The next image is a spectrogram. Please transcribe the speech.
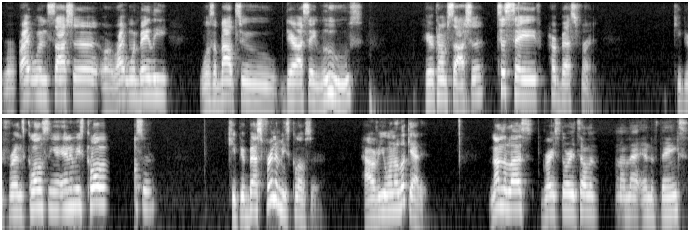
Right when Sasha or right when Bayley was about to, dare I say, lose, here comes Sasha to save her best friend. Keep your friends close and your enemies closer. Keep your best frenemies closer. However you want to look at it. Nonetheless, great storytelling on that end of things.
